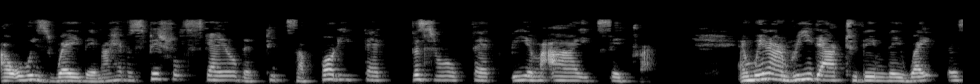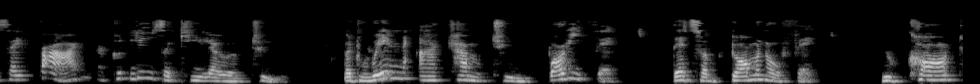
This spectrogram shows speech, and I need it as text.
I always weigh them. I have a special scale that picks up body fat, visceral fat, BMI, etc. And when I read out to them their weight, they say, fine, I could lose a kilo or two. But when I come to body fat, that's abdominal fat, you can't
